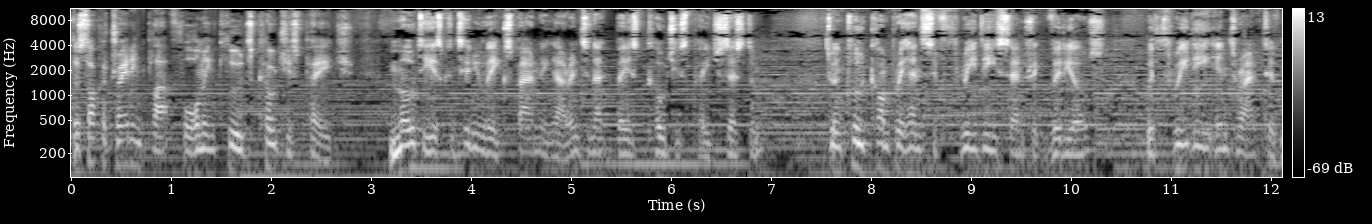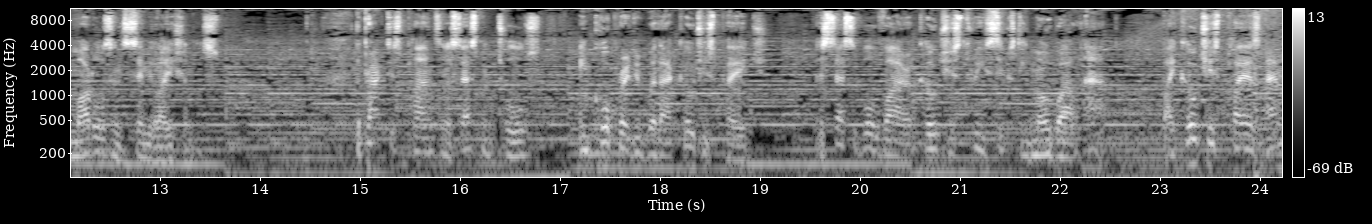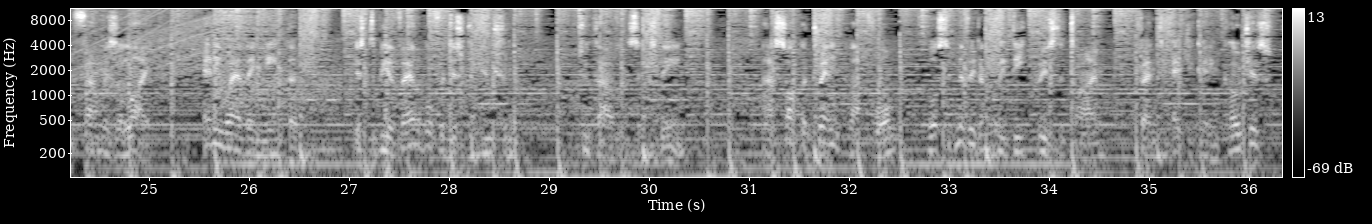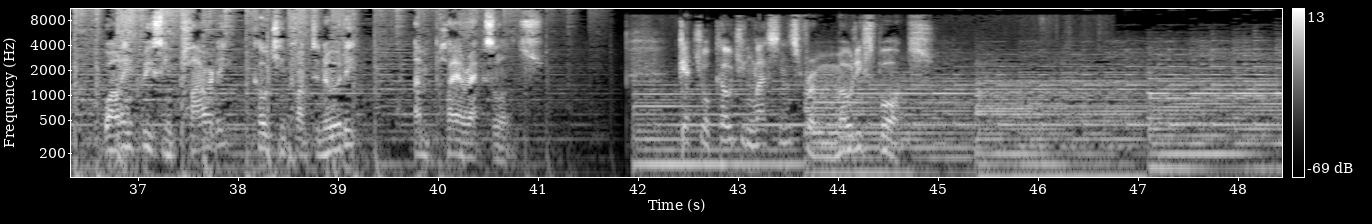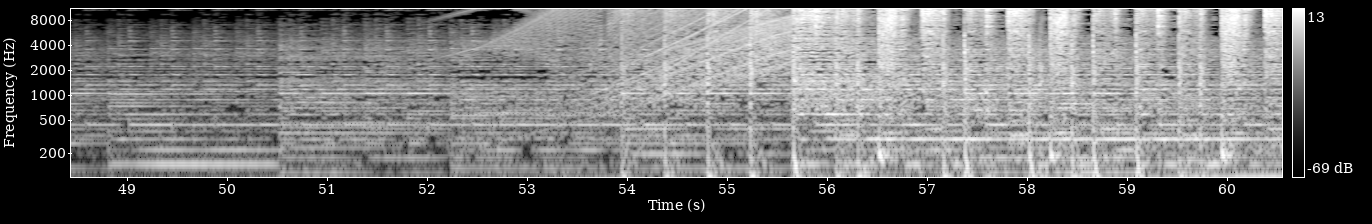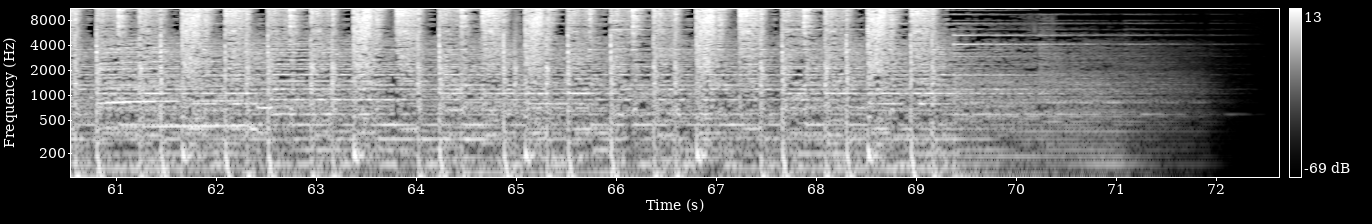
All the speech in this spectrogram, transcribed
The soccer training platform includes Coaches Page. Moti is continually expanding our internet based Coaches Page system to include comprehensive 3D centric videos with 3D interactive models and simulations. The practice plans and assessment tools incorporated with our coaches page, accessible via a Coaches 360 mobile app by coaches, players and families alike anywhere they need them, is to be available for distribution 2016. Our soccer training platform will significantly decrease the time spent educating coaches while increasing clarity, coaching continuity, and player excellence. Get your coaching lessons from MOTI Sports.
